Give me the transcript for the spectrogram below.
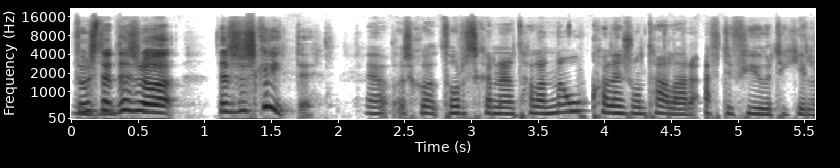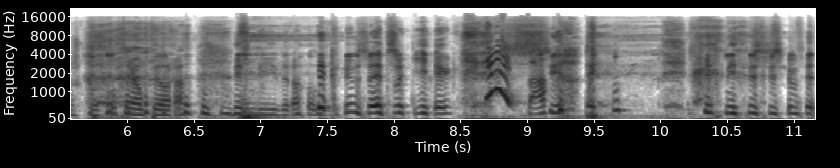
þú veist þetta er svo þetta er svo skrítið. Já, sko, Þórskan er að tala nákvæmlega eins og hún talar eftir fjögur til kíla sko og þrjá bjóra. mér líður ángurins eins og ég mér líður vel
